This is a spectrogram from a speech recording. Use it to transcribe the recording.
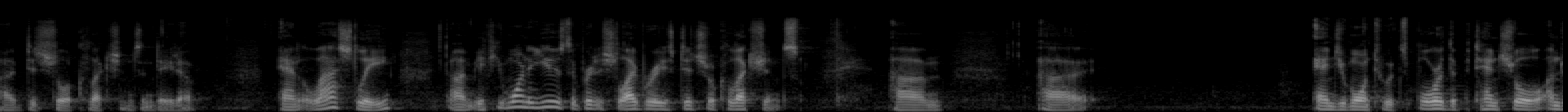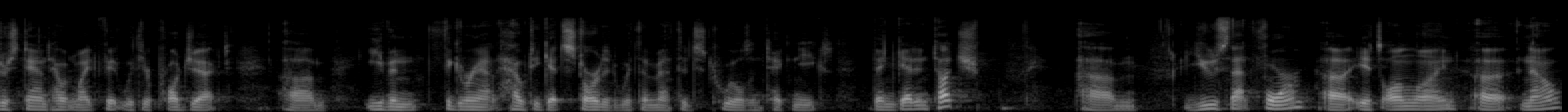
uh, digital collections and data. And lastly, um, if you want to use the British Library's digital collections, um, uh, and you want to explore the potential, understand how it might fit with your project, um, even figuring out how to get started with the methods, tools, and techniques, then get in touch. Um, use that form. Uh, it's online uh, now.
